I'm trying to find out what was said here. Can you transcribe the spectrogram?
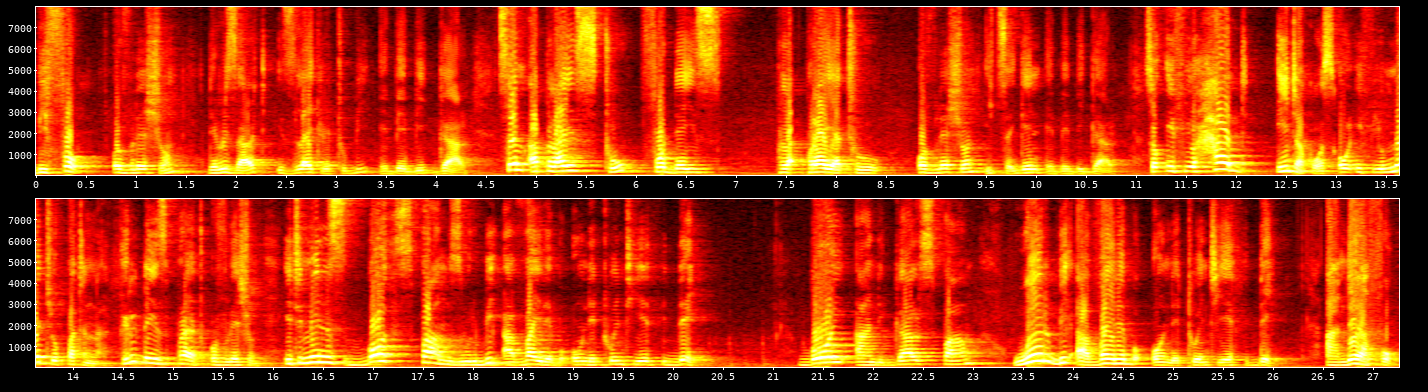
before ovulation, the result is likely to be a baby girl. Same applies to four days prior to ovulation, it's again a baby girl. So if you had intercourse or if you met your partner three days prior to ovulation, it means both sperms will be available on the 20th day. Boy and girl sperm will be available on the 20th day. And therefore,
